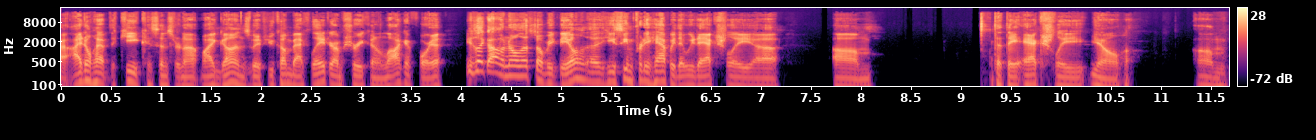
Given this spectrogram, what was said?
I, I don't have the key because since they're not my guns, but if you come back later, I'm sure he can unlock it for you. He's like, oh no, that's no big deal. Uh, he seemed pretty happy that we'd actually, uh, um, that they actually, you know, um,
